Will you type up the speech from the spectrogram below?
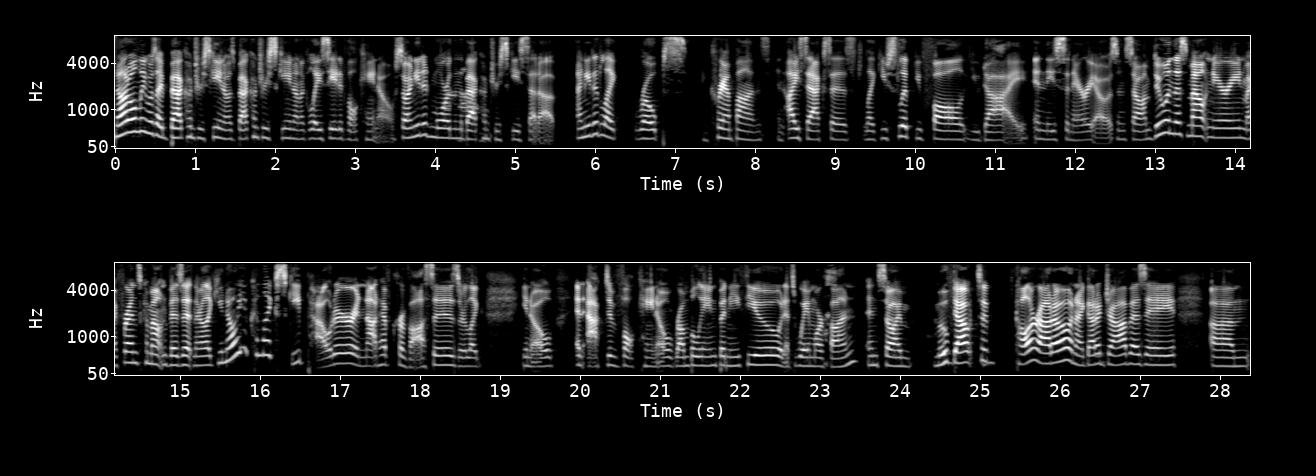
not only was I backcountry skiing, I was backcountry skiing on a glaciated volcano. So I needed more than the backcountry ski setup. I needed like ropes and crampons and ice axes. Like you slip, you fall, you die in these scenarios. And so I'm doing this mountaineering. My friends come out and visit, and they're like, you know, you can like ski powder and not have crevasses or like, you know, an active volcano rumbling beneath you, and it's way more fun. And so I moved out to Colorado and I got a job as a um,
